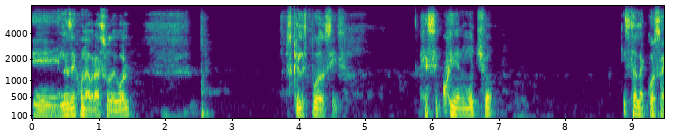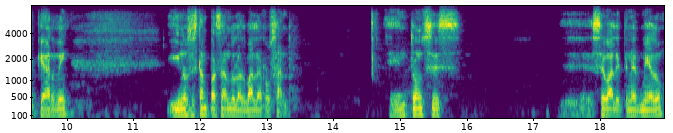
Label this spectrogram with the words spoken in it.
Eh, les dejo un abrazo de gol. Pues, ¿Qué les puedo decir? Que se cuiden mucho. Está la cosa que arde y nos están pasando las balas rozando. Entonces, eh, se vale tener miedo.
